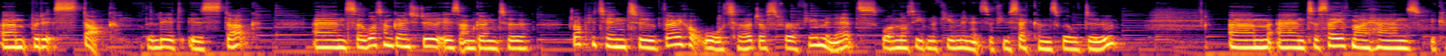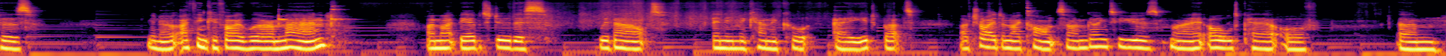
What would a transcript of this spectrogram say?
um, but it's stuck. The lid is stuck. And so what I'm going to do is I'm going to drop it into very hot water just for a few minutes. Well, not even a few minutes, a few seconds will do. Um, and to save my hands, because, you know, I think if I were a man, I might be able to do this without any mechanical aid, but I've tried and I can't. So I'm going to use my old pair of um,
